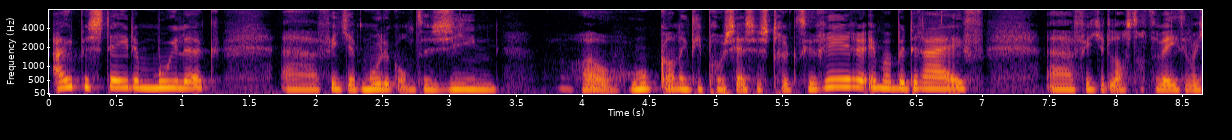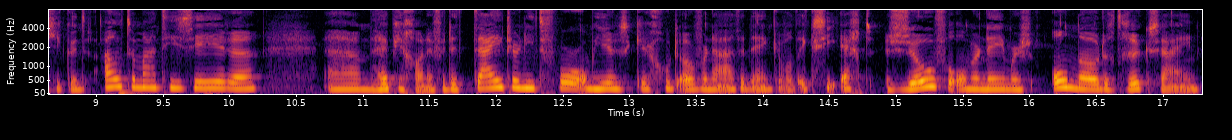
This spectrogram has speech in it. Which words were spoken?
uitbesteden moeilijk? Uh, vind je het moeilijk om te zien oh, hoe kan ik die processen structureren in mijn bedrijf? Uh, vind je het lastig te weten wat je kunt automatiseren? Um, heb je gewoon even de tijd er niet voor om hier eens een keer goed over na te denken? Want ik zie echt zoveel ondernemers onnodig druk zijn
